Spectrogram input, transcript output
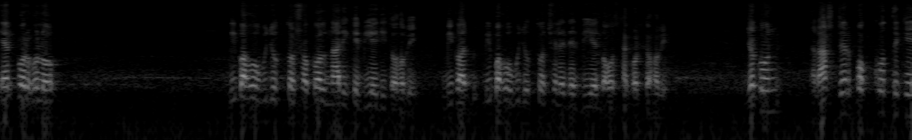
এরপর হলো বিবাহ উপযুক্ত সকল নারীকে বিয়ে দিতে হবে। বিবাহ উপযুক্ত ছেলেদের বিয়ের ব্যবস্থা করতে হবে। যখন রাষ্ট্রের পক্ষ থেকে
